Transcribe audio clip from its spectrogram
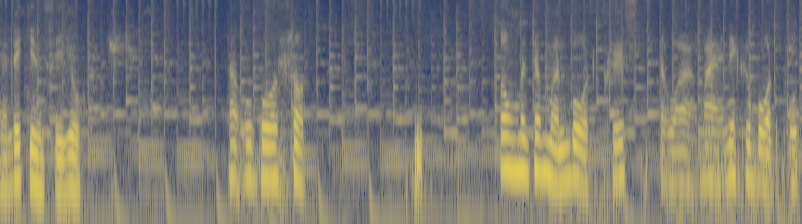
ยังได้กินสีอยู่ถ้าอุโบสถ ทรงมันจะเหมือนโบสถ์คริสต์แต่ว่าไม่ นี่คือโบสถ์พุทธ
